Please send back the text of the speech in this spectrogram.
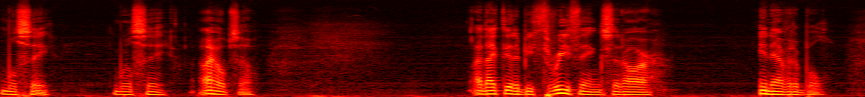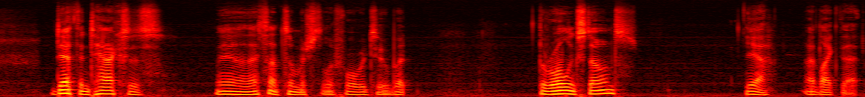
We'll see. We'll see. I hope so. I'd like there to be three things that are inevitable death and taxes. Yeah, that's not so much to look forward to, but the Rolling Stones, yeah, I'd like that.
